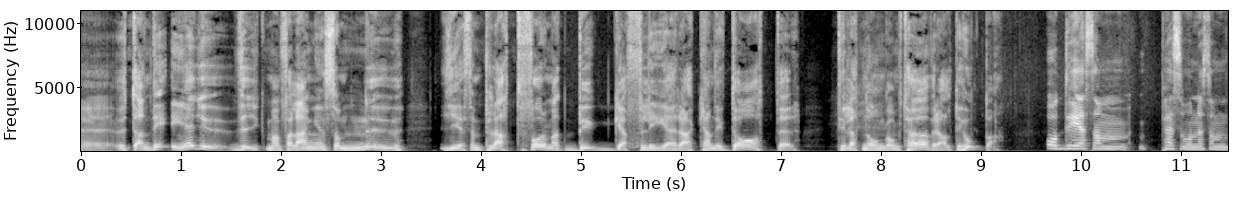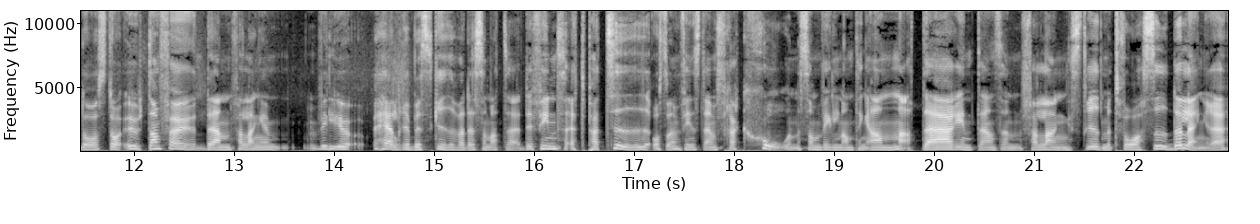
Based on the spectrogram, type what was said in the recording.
Eh, utan det är ju Wykman-falangen som nu ges en plattform att bygga flera kandidater till att någon gång ta över alltihopa. Och det som personer som då står utanför den falangen vill ju hellre beskriva det som att eh, det finns ett parti och sen finns det en fraktion som vill någonting annat. Det är inte ens en falangstrid med två sidor längre.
